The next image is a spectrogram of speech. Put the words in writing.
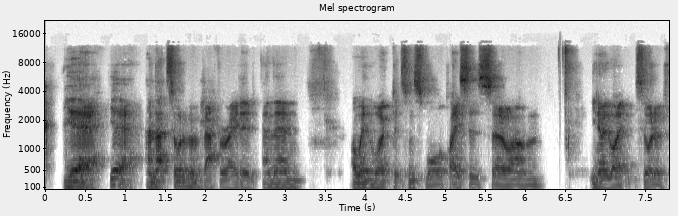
yeah, yeah. And that sort of evaporated. And then I went and worked at some smaller places. So, um, you know, like sort of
